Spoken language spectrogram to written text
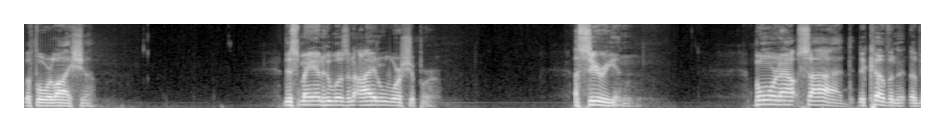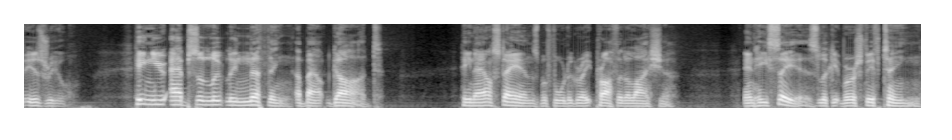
before Elisha this man who was an idol worshiper, a Syrian, born outside the covenant of Israel. He knew absolutely nothing about God. He now stands before the great prophet Elisha. And he says, look at verse 15.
